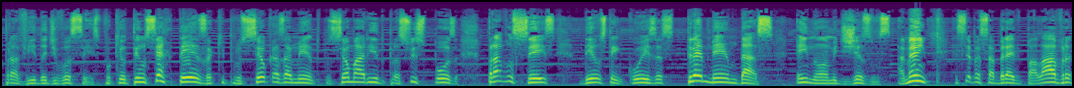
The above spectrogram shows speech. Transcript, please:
para a vida de vocês. Porque eu tenho certeza que para o seu casamento, para o seu marido, para sua esposa, para vocês, Deus tem coisas tremendas em nome de Jesus. Amém? Receba essa breve palavra.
